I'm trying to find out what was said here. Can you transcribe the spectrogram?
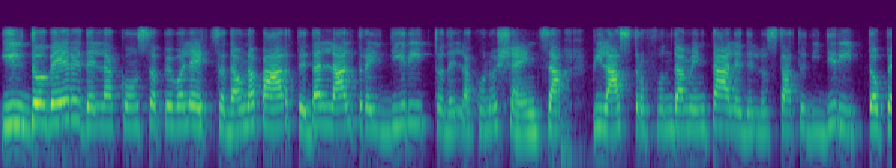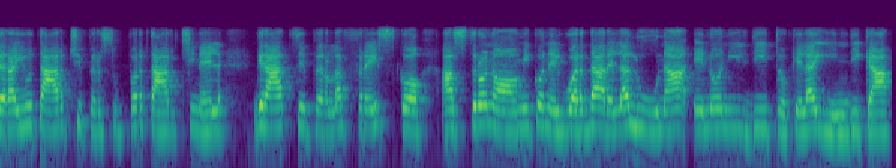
il dovere della consapevolezza da una parte, dall'altra il diritto della conoscenza, pilastro fondamentale dello Stato di diritto per aiutarci, per supportarci nel grazie per l'affresco astronomico nel guardare la luna e non il dito che la indica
